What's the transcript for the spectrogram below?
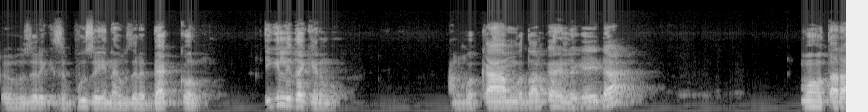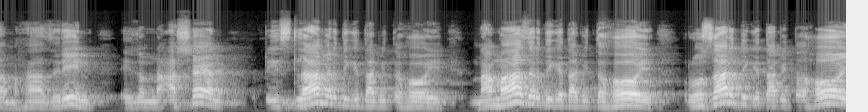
হুজুরে কিছু বুঝেই না, হুজুরে ব্যাক কল। এগুলি দেখেন আমগো কাম দরকার হইলে এইটা মোহতারাম হাজরিন এই জন্য আসেন, একটু ইসলামের দিকে দাবিত হই, নামাজের দিকে দাবিত হই, রোজার দিকে দাবিত হই,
